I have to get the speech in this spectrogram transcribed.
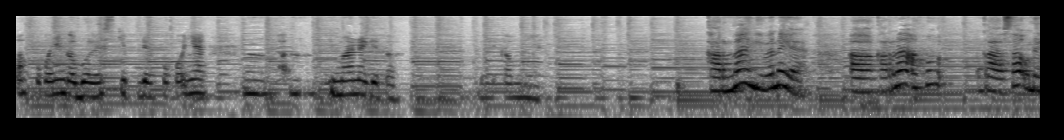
wah pokoknya nggak boleh skip deh pokoknya hmm. gimana gitu dari kamunya karena gimana ya uh, karena aku ngerasa udah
